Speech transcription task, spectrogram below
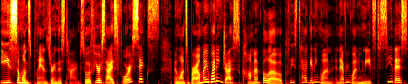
ease someone's plans during this time. So if you're a size four or six and want to borrow my wedding dress, comment below. Please tag anyone and everyone who needs to see this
